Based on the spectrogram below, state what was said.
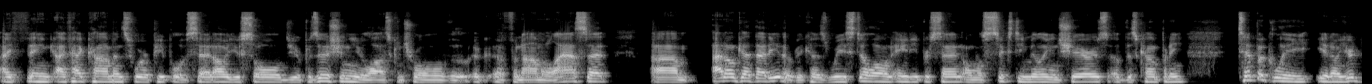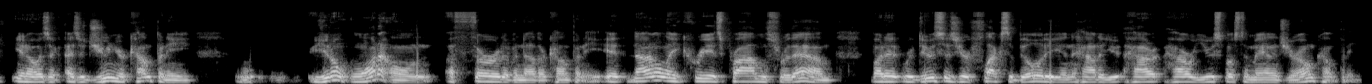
I think I've had comments where people have said, "Oh, you sold your position, you lost control of a, a phenomenal asset." Um, I don't get that either because we still own 80%, almost 60 million shares of this company. Typically, you know, you're, you know, as a as a junior company, you don't want to own a third of another company. It not only creates problems for them, but it reduces your flexibility in how to you how how are you supposed to manage your own company.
